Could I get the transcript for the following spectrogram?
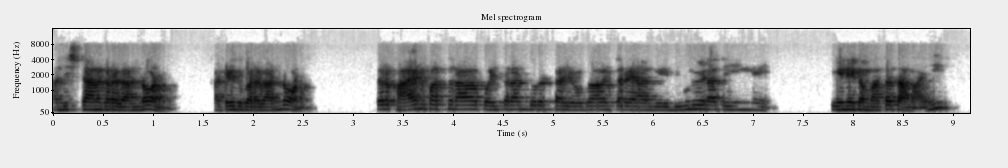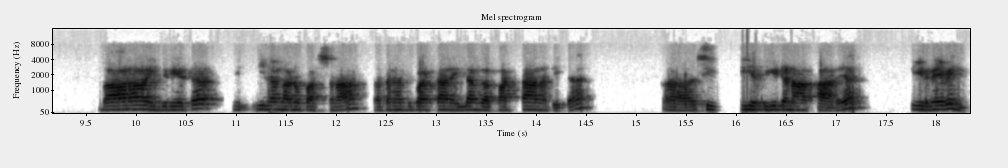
අදිෂ්ඨාන කරගන්න ඕන. කටයුතු කරගන්න ඕන. ඒතර කායනුපස්සනාව කොයිතරම් දුරට යෝගාවචරයාගේ දිනු වෙලා තින්නේ කියන එක මත තමයි භාවනාව ඉදිරියට ඊළඟ අනුපස්සනා සතර හදිපට්ඨාන ඊළඟ ප ဋ ාණ ටික සිහිය පිහිටන ආකාරය තීරණය වෙන්නේ.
